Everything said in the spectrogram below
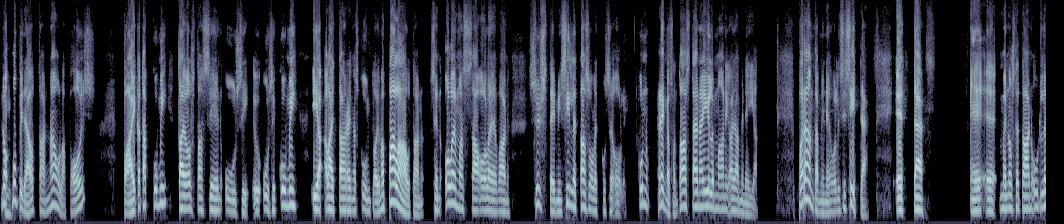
No, mm. mun pitää ottaa naula pois, paikata kumi tai ostaa siihen uusi, uusi kumi ja laittaa rengas kuntoon. Ja mä palautan sen olemassa olevan systeemin sille tasolle, kun se oli. Kun rengas on taas täynnä ilmaa, niin ajaminen jatkuu. Parantaminen olisi sitä, että e, e, me nostetaan uudelle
